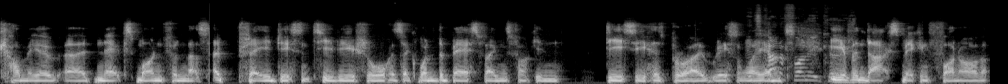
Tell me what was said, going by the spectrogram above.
coming out uh, next month and that's a pretty decent TV show. It's like one of the best things fucking DC has brought out recently It's and funny even that's making fun of it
